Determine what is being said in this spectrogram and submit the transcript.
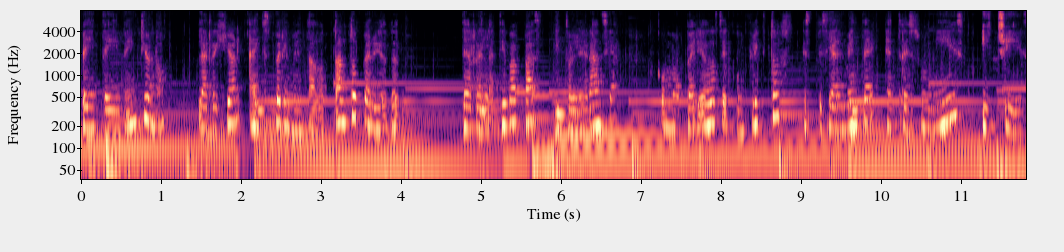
XX y XXI, la región ha experimentado tanto periodos de relativa paz y tolerancia como periodos de conflictos, especialmente entre suníes y chiíes.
